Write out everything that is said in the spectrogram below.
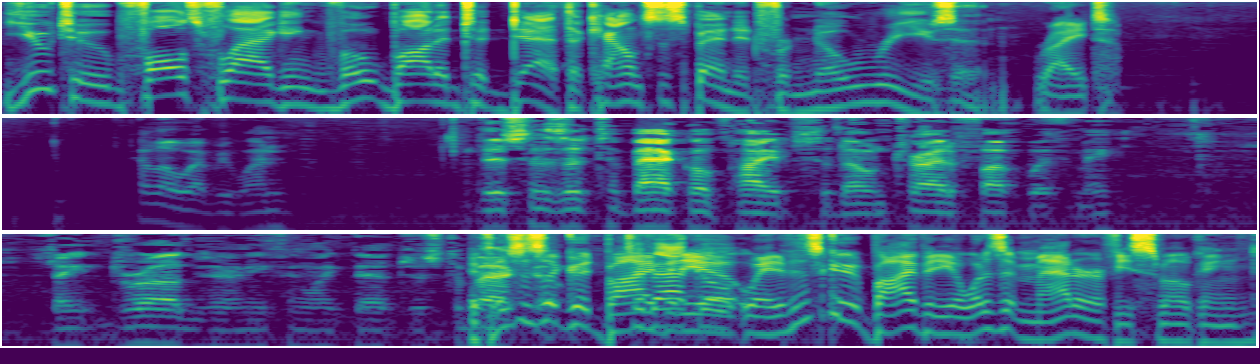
YouTube false flagging, vote botted to death, account suspended for no reason. Right. Hello, everyone. This is a tobacco pipe, so don't try to fuck with me. This ain't drugs or anything like that, just tobacco. If this is a goodbye Tobacco- video, wait. If this is a goodbye video, what does it matter if he's smoking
